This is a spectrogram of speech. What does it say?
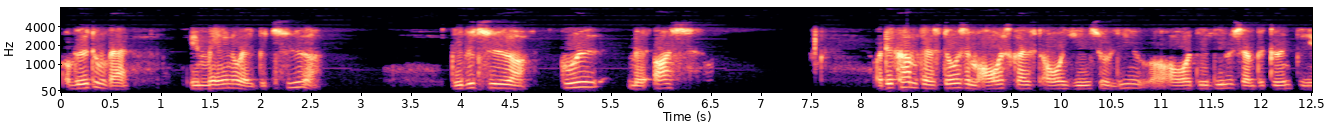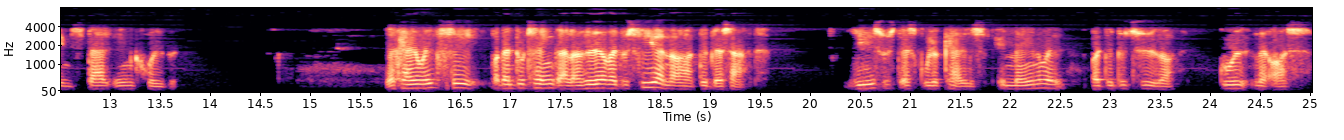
Og ved du, hvad Emmanuel betyder? Det betyder Gud med os. Og det kom til at stå som overskrift over Jesu liv og over det liv, som begyndte i en stald i en krybe. Jeg kan jo ikke se, hvordan du tænker eller høre, hvad du siger, når det bliver sagt. Jesus, der skulle kaldes Emmanuel, og det betyder Gud med os.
